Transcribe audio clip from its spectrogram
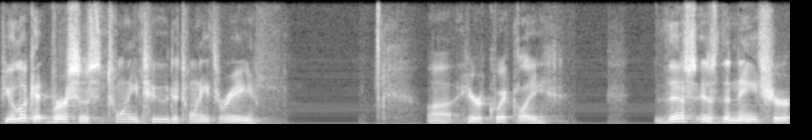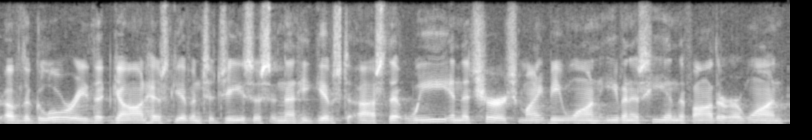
If you look at verses 22 to 23 uh, here quickly, this is the nature of the glory that God has given to Jesus and that he gives to us, that we in the church might be one, even as he and the Father are one.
